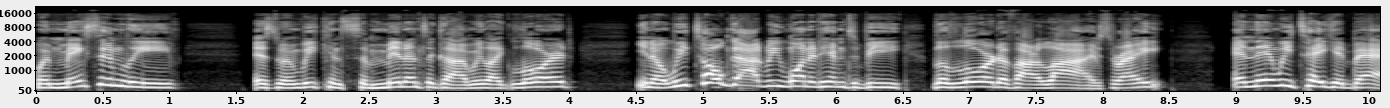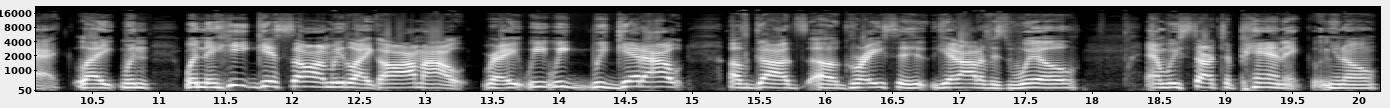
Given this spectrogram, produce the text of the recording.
What makes him leave is when we can submit unto God. We're like, Lord, you know, we told God we wanted him to be the Lord of our lives, right? And then we take it back. Like when when the heat gets on, we like, oh, I'm out, right? We we we get out of God's uh, grace, get out of His will, and we start to panic. You know,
